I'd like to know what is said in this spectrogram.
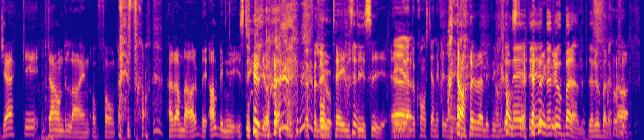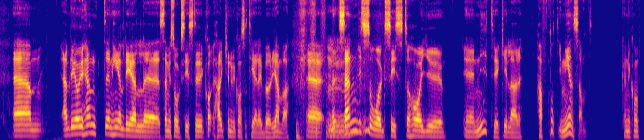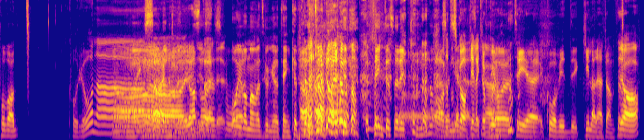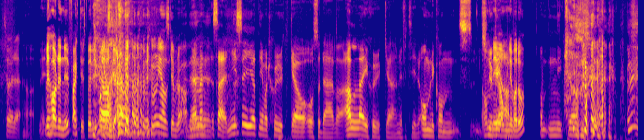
Jackie down the line of phone... Här ramlar Arbi, Albin i, i studion. Jag följer ihop. Fontaines DC. Det är ju Eh, ändå konstig energi här. Ja, det är väldigt Ja, mycket men den, konstigt. nej, det, den rubbar den, den rubbar den. Ja. Ja, men det har ju hänt en hel del eh, sen vi såg sist, det kunde vi konstatera i början va. Eh, Men Mm. sen vi såg sist så har ju ni tre killar haft något gemensamt. Kan ni komma på vad? Corona! Ja, exakt. Ja, det. svår. Oj vad man var tvungen att tänka Ja. där. Jag tänkte så det knakade. Satt och skakade hela kroppen. Vi har tre covid-killar här framför. Ja, Så är det Ja, nej, vi har det nu faktiskt, men vi mår, Ja. ganska, vi mår ganska bra. Nej men så här, ni säger ju att ni har varit sjuka och, och sådär va. Alla är sjuka nu för tiden. Omnikon s- Om ni, om ni vadå? Omnikon.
